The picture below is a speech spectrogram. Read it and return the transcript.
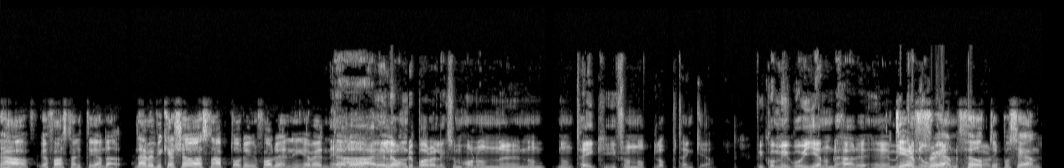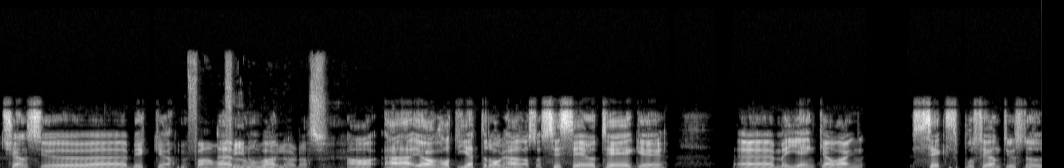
Det här, jag fastnar lite grann där. Nej men vi kan köra snabbt avdelning för avdelning. Jag vet inte. Ja, eller, eller om du bara liksom har någon, eh, någon, någon take ifrån något lopp, tänker jag. Vi kommer ju gå igenom det här eh, mycket Dear Friend 40 känns ju eh, mycket. Men fan vad fin hon var i lördags. Ja, här, jag har ett jättedrag här alltså. Cicero TG eh, med jänkarvagn 6 just nu.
